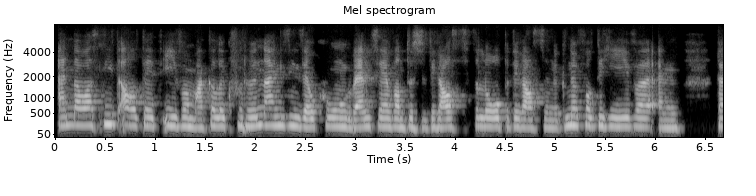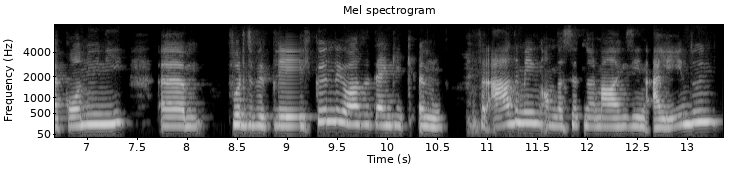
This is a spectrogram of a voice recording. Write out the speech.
en dat was niet altijd even makkelijk voor hun, aangezien zij ook gewoon gewend zijn van tussen de gasten te lopen, de gasten een knuffel te geven. En dat kon nu niet. Ehm, voor de verpleegkundigen was het denk ik een verademing, omdat ze het normaal gezien alleen doen.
